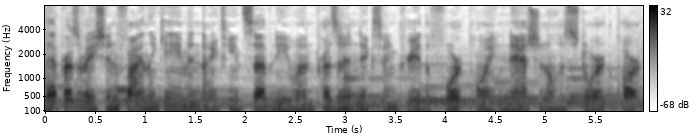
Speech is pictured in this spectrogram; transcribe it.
That preservation finally came in 1970 when President Nixon created the Fort Point National Historic Park.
